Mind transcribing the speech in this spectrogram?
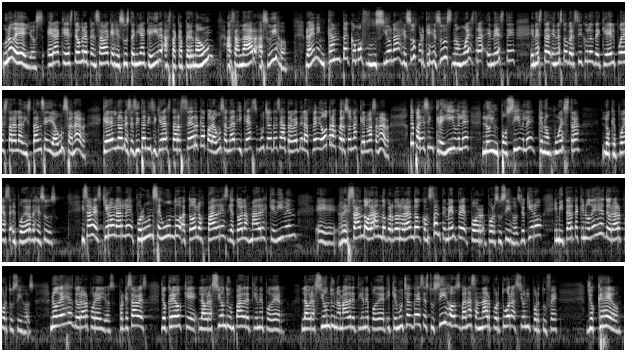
Uno de ellos era que este hombre pensaba que Jesús tenía que ir hasta Capernaum a sanar a su hijo. Pero a mí me encanta cómo funciona Jesús, porque Jesús nos muestra en, este, en, este, en estos versículos de que Él puede estar a la distancia y aún sanar, que Él no necesita ni siquiera estar cerca para aún sanar y que es muchas veces a través de la fe de otras personas que Él va a sanar. ¿Te parece increíble lo imposible que nos muestra lo que puede hacer el poder de Jesús? Y sabes, quiero hablarle por un segundo a todos los padres y a todas las madres que viven eh, rezando, orando, perdón, orando constantemente por, por sus hijos. Yo quiero invitarte a que no dejes de orar por tus hijos, no dejes de orar por ellos, porque sabes, yo creo que la oración de un padre tiene poder. La oración de una madre tiene poder y que muchas veces tus hijos van a sanar por tu oración y por tu fe. Yo creo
